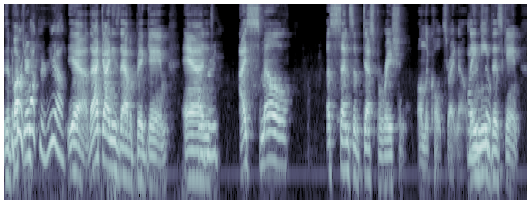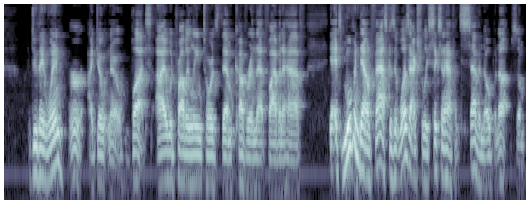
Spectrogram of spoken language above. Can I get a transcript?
Is it Buckner? Buckner, yeah. Yeah, that guy needs to have a big game. And Agreed. I smell a sense of desperation on the Colts right now. I They need too. this game. Do they win? Er, I don't know, but I would probably lean towards them covering that five and a half. Yeah, it's moving down fast because it was actually six and a half and seven to open up. So,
